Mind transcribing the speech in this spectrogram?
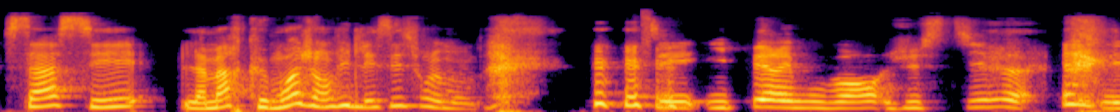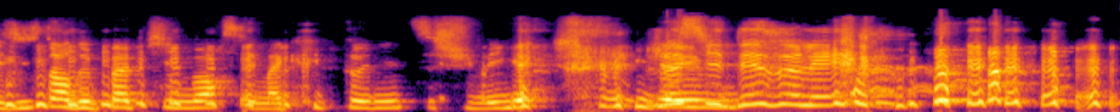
Ça, c'est la marque que moi j'ai envie de laisser sur le monde. c'est hyper émouvant, Justine. Les histoires de papy mort, c'est ma kryptonite. Je suis méga. Je suis, désolée.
